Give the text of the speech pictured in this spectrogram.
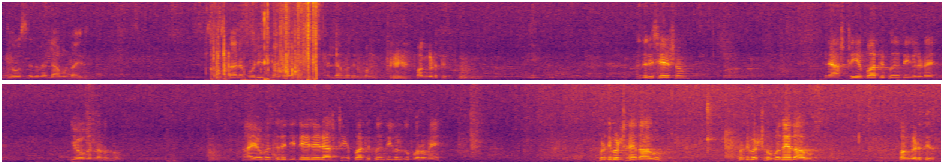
ഉദ്യോഗസ്ഥരും എല്ലാം ഉണ്ടായിരുന്നു. സംസ്ഥാന പോലീസ് മേധാവി എല്ലാം അതിൽ പങ്ക് പങ്കെടുത്തിരുന്നു. അതിനുശേഷം രാഷ്ട്രീയ പാർട്ടി പ്രതിനിധികളുടെ യോഗം നടന്നു. ആ യോഗത്തിൽ ജില്ലയിലെ രാഷ്ട്രീയ പാർട്ടി പ്രതിനിധികൾക്ക് പുറമെ പ്രതിപക്ഷ നേതാവും പ്രതിപക്ഷ ഉപനേതാവും പങ്കെടുത്തിരുന്നു.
